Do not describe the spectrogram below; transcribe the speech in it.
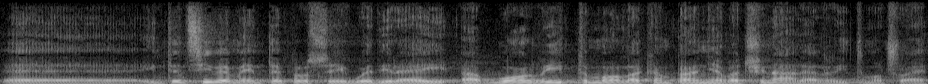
eh, intensive, mentre prosegue direi a buon ritmo la campagna vaccinale, al ritmo cioè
